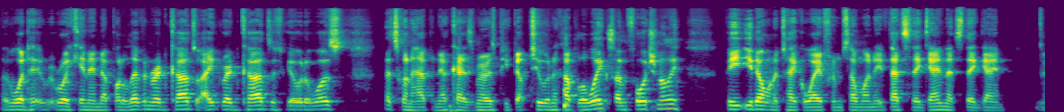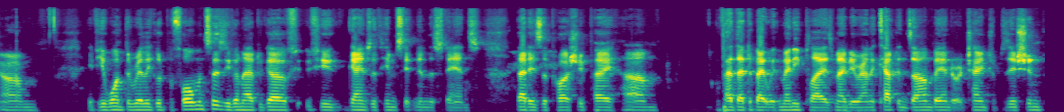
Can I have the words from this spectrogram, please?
What Roy can end up on eleven red cards or eight red cards, if you get what it was. That's going to happen. Now, Casemiro's picked up two in a couple of weeks, unfortunately, but you don't want to take away from someone if that's their game. That's their game. Um, if you want the really good performances, you're going to have to go a few games with him sitting in the stands. That is the price you pay. Um, I've had that debate with many players, maybe around the captain's armband or a change of position,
